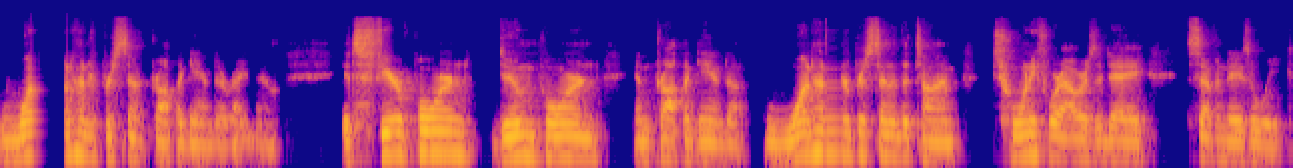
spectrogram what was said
100% propaganda right now. It's fear porn, doom porn, and propaganda 100% of the time, 24 hours a day, seven days a week.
